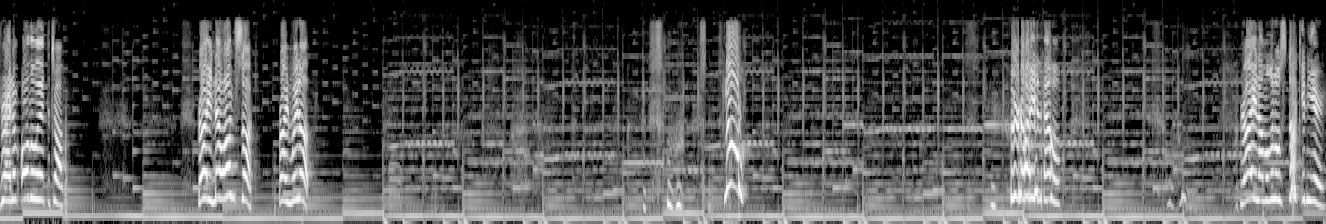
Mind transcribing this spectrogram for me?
Ryan, I'm all the way at the top. Ryan, now I'm stuck! Ryan, wait up! no! Ryan, help! Ryan, I'm a little stuck in here.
